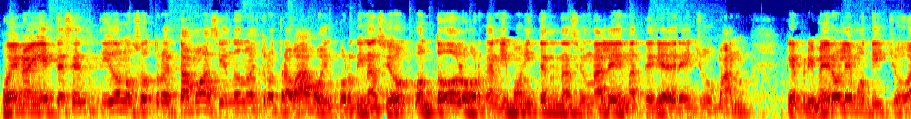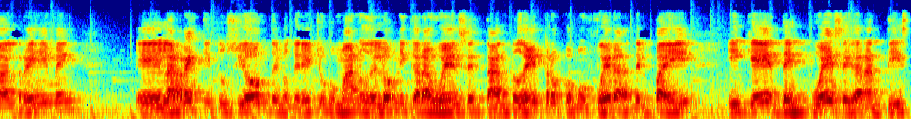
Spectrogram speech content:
Bueno, en este sentido nosotros estamos haciendo nuestro trabajo en coordinación con todos los organismos internacionales en materia de derechos humanos, que primero le hemos dicho al régimen eh, la restitución de los derechos humanos de los nicaragüenses, tanto dentro como fuera del país, y que después se garanticen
